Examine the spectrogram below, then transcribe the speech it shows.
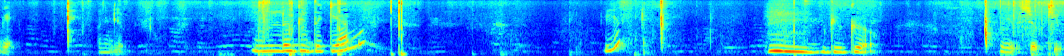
yeah. And look. Look at the camera. Yeah. Good girl. You're so cute.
